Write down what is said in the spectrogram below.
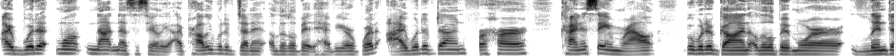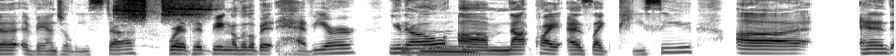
I would well, not necessarily. I probably would have done it a little bit heavier. What I would have done for her, kind of same route, but would have gone a little bit more Linda Evangelista, where it's it being a little bit heavier, you know, Mhm. um, not quite as like PC. Uh and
